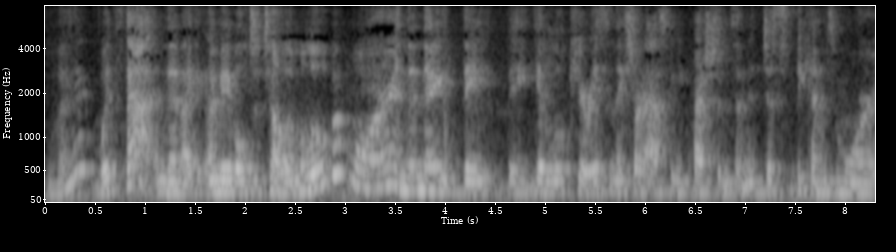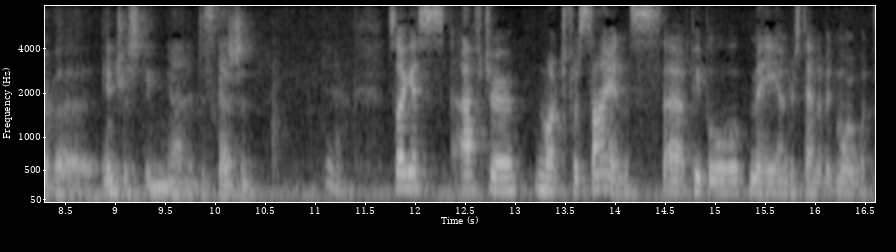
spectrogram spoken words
"What? What's that?" And then I, I'm able to tell them a little bit more, and then they they they get a little curious and they start asking me questions, and it just becomes more of a interesting uh, discussion. Yeah. So I guess after March for Science, uh, people may understand a bit more what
